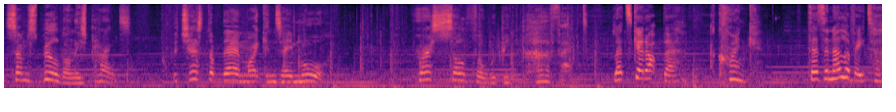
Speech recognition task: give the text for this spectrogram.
Some spilled on these planks. The chest up there might contain more. Fresh sulfur would be perfect. Let's get up there. A crank. There's an elevator.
